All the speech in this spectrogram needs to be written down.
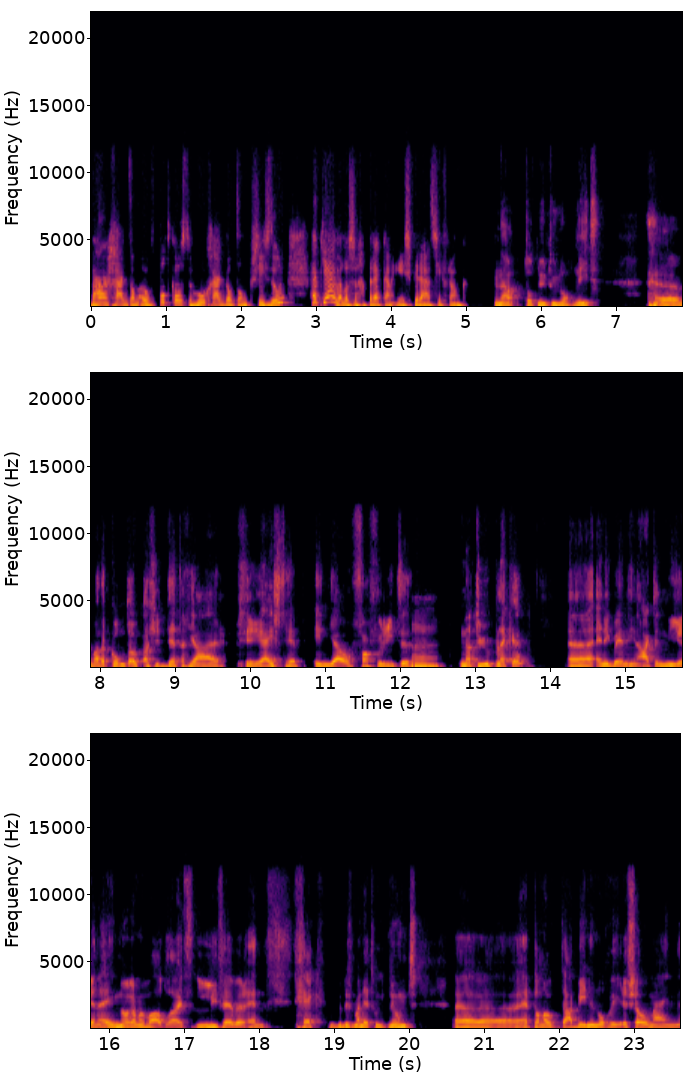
waar ga ik dan over podcasten? Hoe ga ik dat dan precies doen? Heb jij wel eens een gebrek aan inspiratie, Frank? Nou, tot nu toe nog niet. Uh, maar dat komt ook als je 30 jaar gereisd hebt in jouw favoriete mm. natuurplekken. Uh, en ik ben in hart en nieren een enorme wildlife liefhebber en gek, dus maar net hoe je het noemt. Uh, heb dan ook daarbinnen nog weer eens zo mijn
